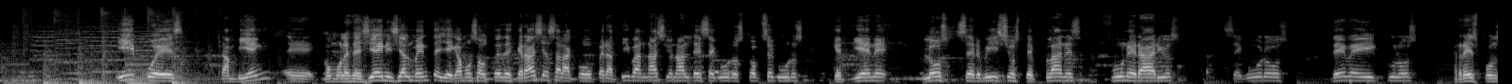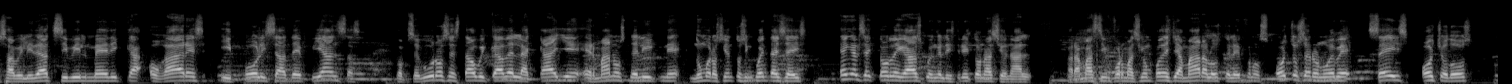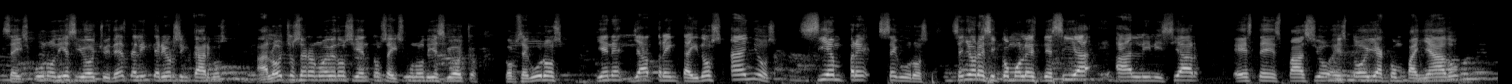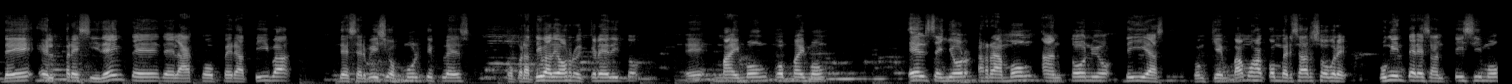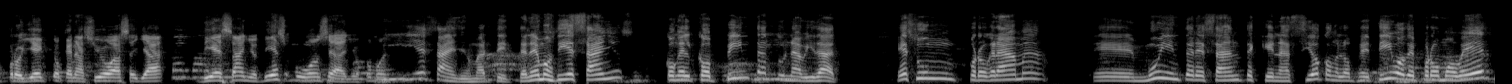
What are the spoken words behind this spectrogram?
Y pues también, eh, como les decía inicialmente, llegamos a ustedes gracias a la Cooperativa Nacional de Seguros, COP Seguros, que tiene los servicios de planes funerarios, seguros de vehículos, responsabilidad civil médica, hogares y pólizas de fianzas. Copseguros está ubicada en la calle Hermanos del Igne, número 156, en el sector de Gasco, en el Distrito Nacional. Para más información puedes llamar a los teléfonos 809-682-6118 y desde el interior sin cargos al 809-200-6118. Copseguros tiene ya 32 años, siempre seguros. Señores, y como les decía al iniciar, este espacio. Estoy acompañado del el presidente de la cooperativa de servicios múltiples, cooperativa de ahorro y crédito, eh, Maimón con Maimón, el señor Ramón Antonio Díaz, con quien vamos a conversar sobre un interesantísimo proyecto que nació hace ya 10 años, 10 u 11 años. ¿Cómo 10 años, Martín. Tenemos 10 años con el Copinta tu Navidad. Es un programa eh, muy interesante que nació con el objetivo de promover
